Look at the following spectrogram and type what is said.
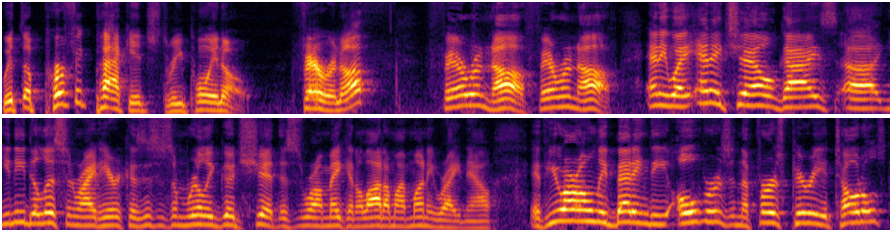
with the Perfect Package 3.0. Fair enough? Fair enough. Fair enough. Anyway, NHL guys, uh, you need to listen right here because this is some really good shit. This is where I'm making a lot of my money right now. If you are only betting the overs in the first period totals,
